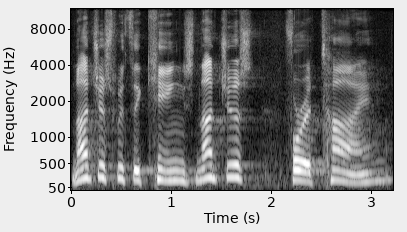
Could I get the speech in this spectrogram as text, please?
not just with the kings, not just for a time,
